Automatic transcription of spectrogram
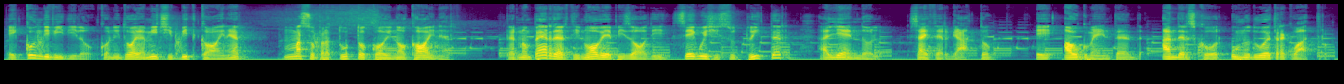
e condividilo con i tuoi amici bitcoiner, ma soprattutto con i no coiner. Per non perderti nuovi episodi, seguici su Twitter agli handle Cyphergatto e augmented underscore 1234.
